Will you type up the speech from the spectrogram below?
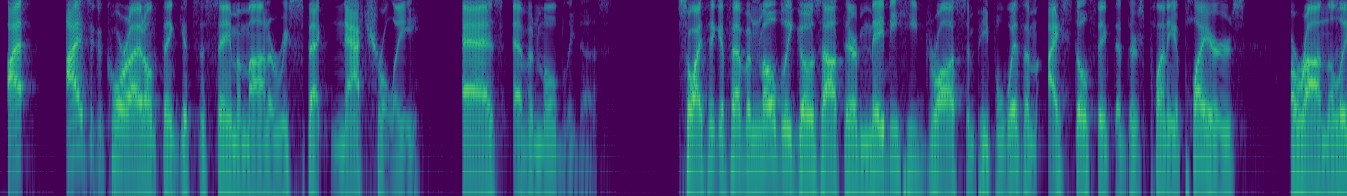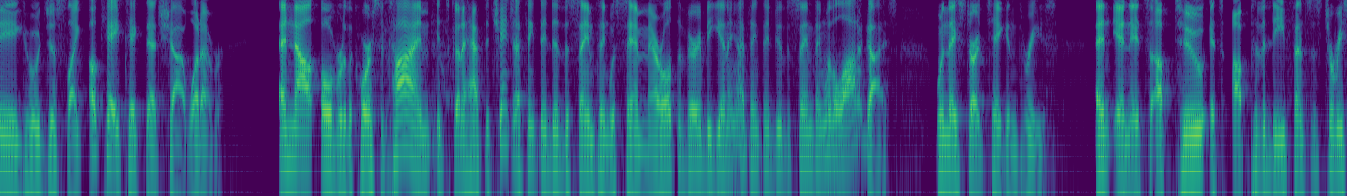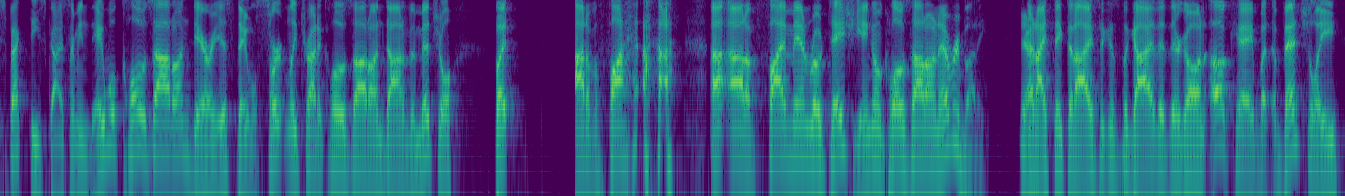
I Isaac Okoro, I don't think gets the same amount of respect naturally as Evan Mobley does. So I think if Evan Mobley goes out there, maybe he draws some people with him. I still think that there's plenty of players around the league who are just like, okay, take that shot, whatever. And now over the course of time, it's going to have to change. I think they did the same thing with Sam Merrill at the very beginning. I think they do the same thing with a lot of guys when they start taking threes. And and it's up to it's up to the defenses to respect these guys. I mean, they will close out on Darius. They will certainly try to close out on Donovan Mitchell, but out of a five out of five man rotation, you ain't gonna close out on everybody. Yeah. And I think that Isaac is the guy that they're going, okay, but eventually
